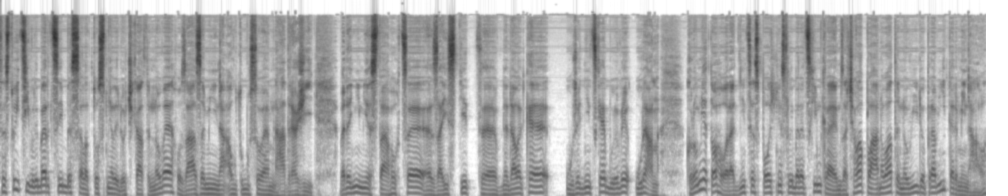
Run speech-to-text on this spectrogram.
Cestující v Liberci by se letos měli dočkat nového zázemí na autobusovém nádraží. Vedení města ho chce zajistit v nedaleké úřednické budově Uran. Kromě toho radnice společně s Libereckým krajem začala plánovat nový dopravní terminál,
